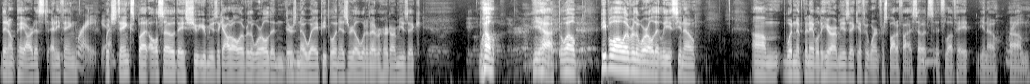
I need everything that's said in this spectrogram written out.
they don't pay artists anything, Right. Yeah. which stinks. But also, they shoot your music out all over the world, and there's no way people in Israel would have ever heard our music. Well, yeah, well, people all over the world, at least, you know, um, wouldn't have been able to hear our music if it weren't for Spotify. So it's it's love hate. You know, Right. um,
